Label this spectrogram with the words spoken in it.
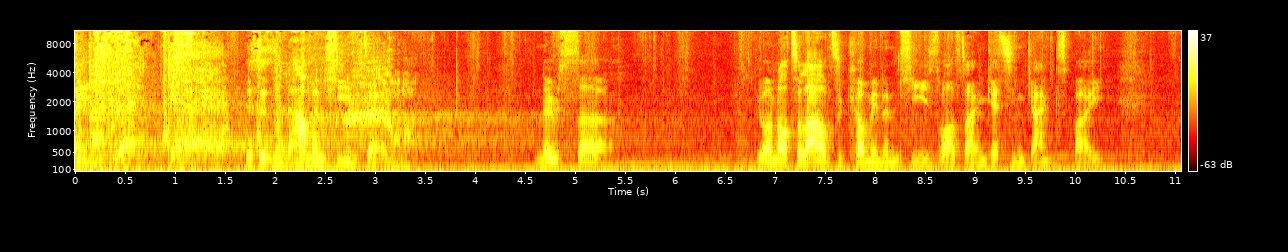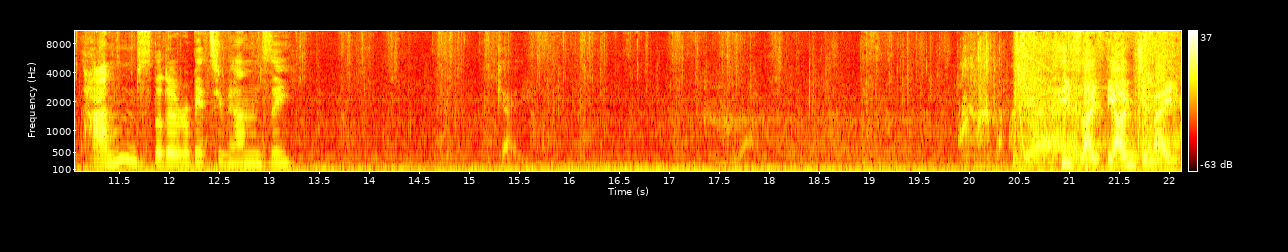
cheese? This isn't ham and cheese day. No sir. You are not allowed to come in and cheese whilst I'm getting ganked by hands that are a bit too handsy. He's like behind you, mate.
